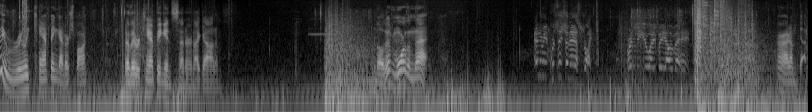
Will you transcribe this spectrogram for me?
They really camping at our spawn? No, they were camping in center and I got him. No, there's more than that. Enemy precision airstrike. Friendly UAV overhead. Alright, I'm done.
